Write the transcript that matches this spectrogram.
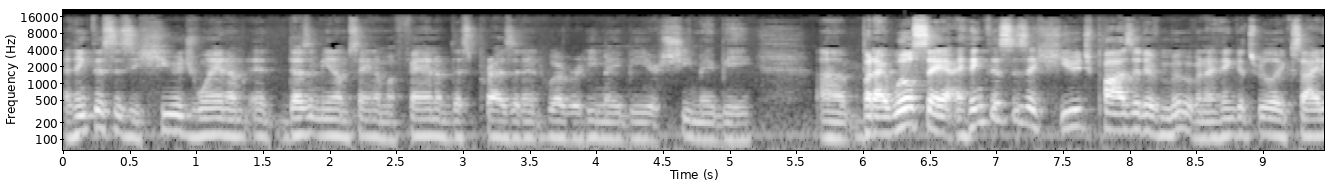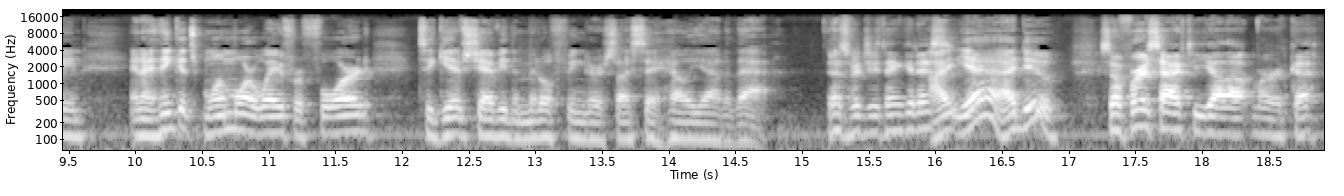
I think this is a huge win. I'm, it doesn't mean I'm saying I'm a fan of this president, whoever he may be or she may be. Uh, but I will say, I think this is a huge positive move, and I think it's really exciting. And I think it's one more way for Ford to give Chevy the middle finger. So I say, hell yeah to that. That's what you think it is. I yeah, I do. so first, I have to yell out America.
